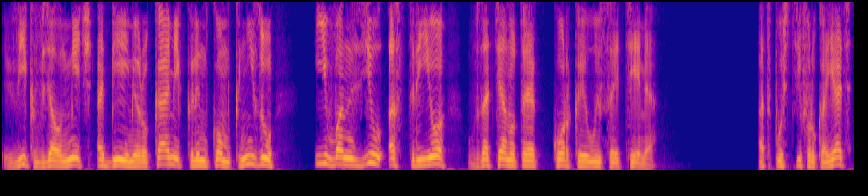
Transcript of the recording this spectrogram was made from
Вик взял меч обеими руками, клинком к низу, и вонзил острие в затянутое коркой лысое темя. Отпустив рукоять,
